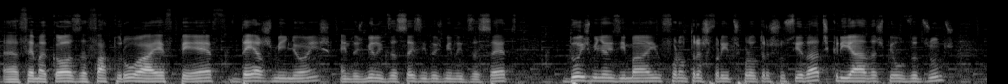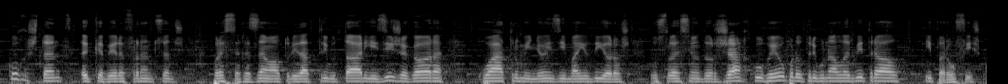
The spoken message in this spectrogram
A Femacosa faturou à FPF 10 milhões em 2016 e 2017 2 milhões e meio foram transferidos para outras sociedades criadas pelos adjuntos, com o restante a caber a Fernando Santos. Por essa razão, a autoridade tributária exige agora 4 milhões e meio de euros. O selecionador já recorreu para o Tribunal Arbitral e para o Fisco.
